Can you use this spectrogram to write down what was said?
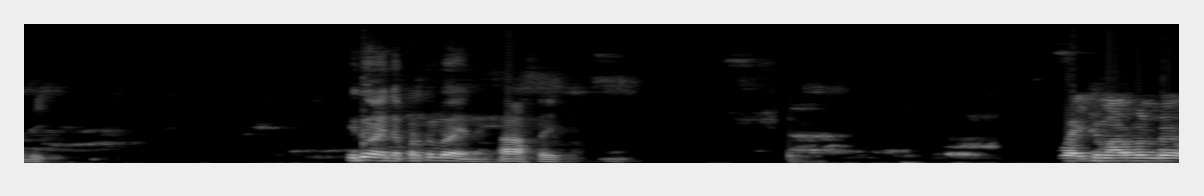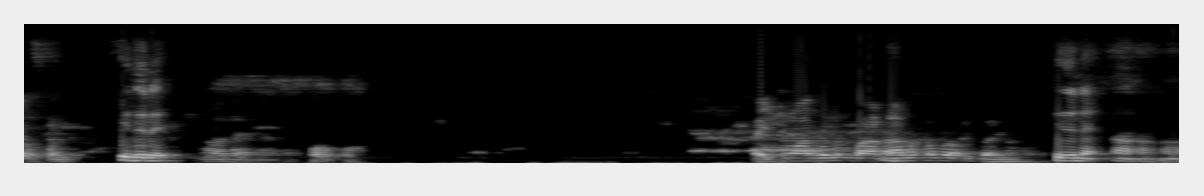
അടി. ഇത് അതിനപ്പുറത്തുള്ള ആ സെയിം വൈറ്റ് മാർബിളിന്റെ ഇതിൽ വൈറ്റ് മാർബിൾ ഇതിന്? ആ ആ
